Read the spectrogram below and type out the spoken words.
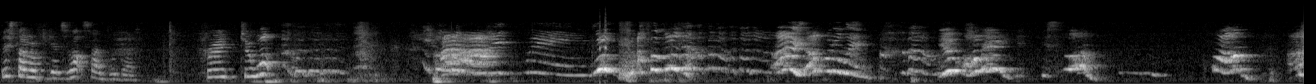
This time we have to get to that side of the bed. Three, two, one. I win! Whoa! I forgot! Hey, I'm gonna win! You, Hollie! It's fun! Come on! Uh,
